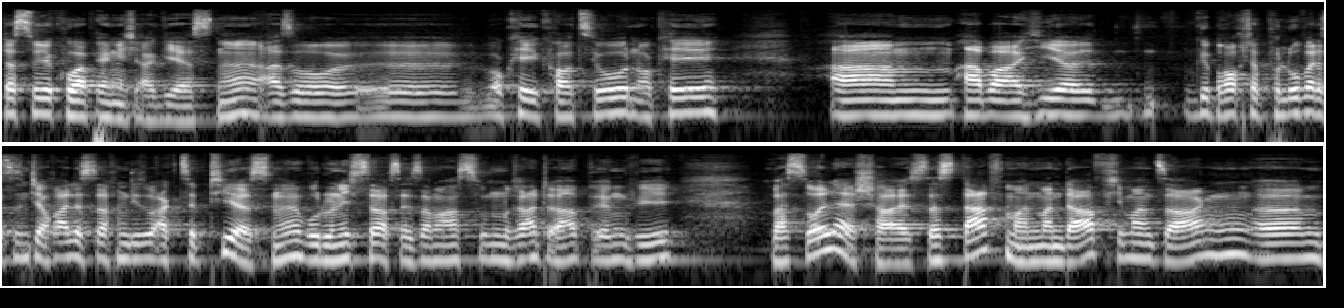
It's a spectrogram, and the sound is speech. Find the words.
dass du hier co-abhängig agierst. Ne? Also, äh, okay, Kaution, okay. Ähm, aber hier gebrauchter Pullover, das sind ja auch alles Sachen, die du akzeptierst, ne? wo du nicht sagst, ey, sag mal, hast du ein Rad ab irgendwie? Was soll der Scheiß? Das darf man. Man darf jemand sagen, ähm,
